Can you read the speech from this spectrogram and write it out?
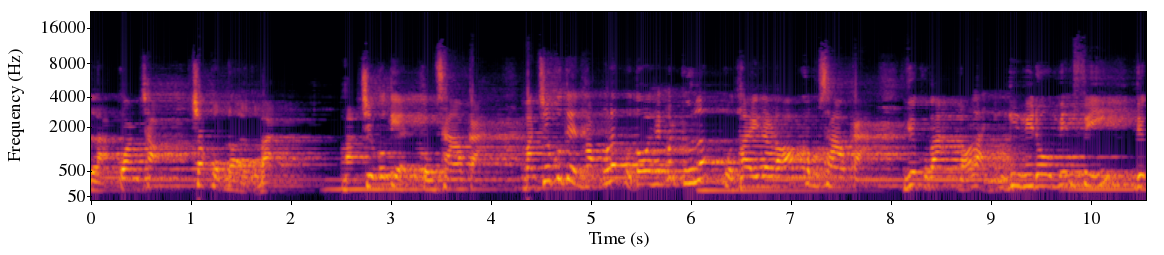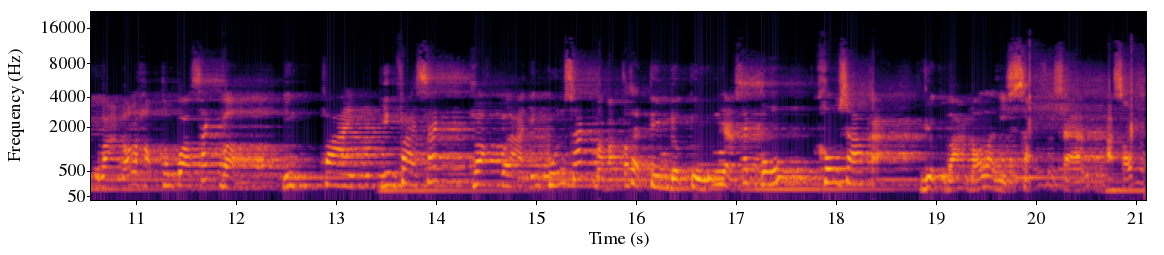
là quan trọng cho cuộc đời của bạn bạn chưa có tiền, không sao cả. Bạn chưa có tiền học lớp của tôi hay bất cứ lớp của thầy nào đó, không sao cả. Việc của bạn đó là những cái video miễn phí. Việc của bạn đó là học thông qua sách vở, những file những file sách hoặc là những cuốn sách mà bạn có thể tìm được từ những nhà sách cũ. Không sao cả. Việc của bạn đó là gì? 6 giờ sáng à 6 giờ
